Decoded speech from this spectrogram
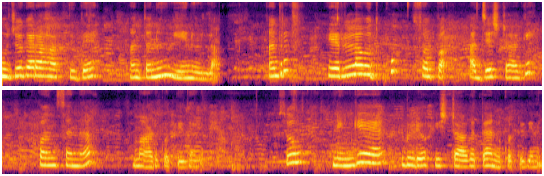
ಮುಜುಗರ ಆಗ್ತಿದೆ ಅಂತಲೂ ಏನೂ ಇಲ್ಲ. ಅಂದರೆ ಎಲ್ಲದಕ್ಕೂ ಸ್ವಲ್ಪ ಅಡ್ಜಸ್ಟ್ ಆಗಿ ಫಂಕ್ಷನ್ನ ಮಾಡ್ಕೊತಿದ್ದಾಳೆ. ಸೊ ನಿಮಗೆ ವಿಡಿಯೋ ಇಷ್ಟ ಆಗುತ್ತೆ ಅನ್ಕೋತಿದ್ದೀನಿ.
